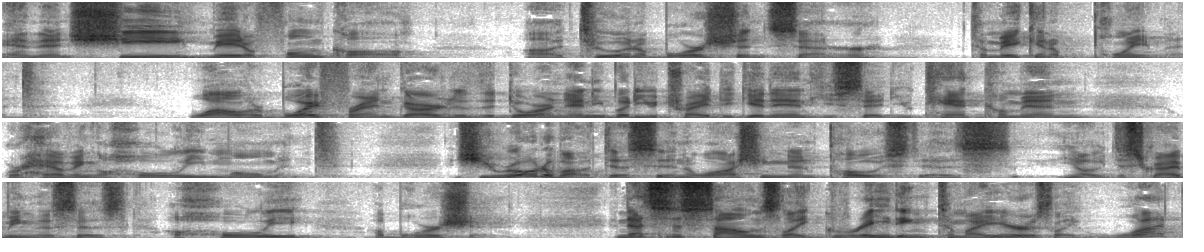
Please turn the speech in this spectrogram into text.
And then she made a phone call uh, to an abortion center to make an appointment. While her boyfriend guarded the door, and anybody who tried to get in, he said, You can't come in. We're having a holy moment. She wrote about this in the Washington Post as, you know, describing this as a holy abortion. And that just sounds like grating to my ears. Like, what?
